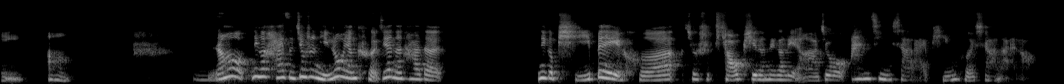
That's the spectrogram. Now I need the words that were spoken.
嗯。然后那个孩子就是你肉眼可见的他的那个疲惫和就是调皮的那个脸啊，就安静下来、平和下来了。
